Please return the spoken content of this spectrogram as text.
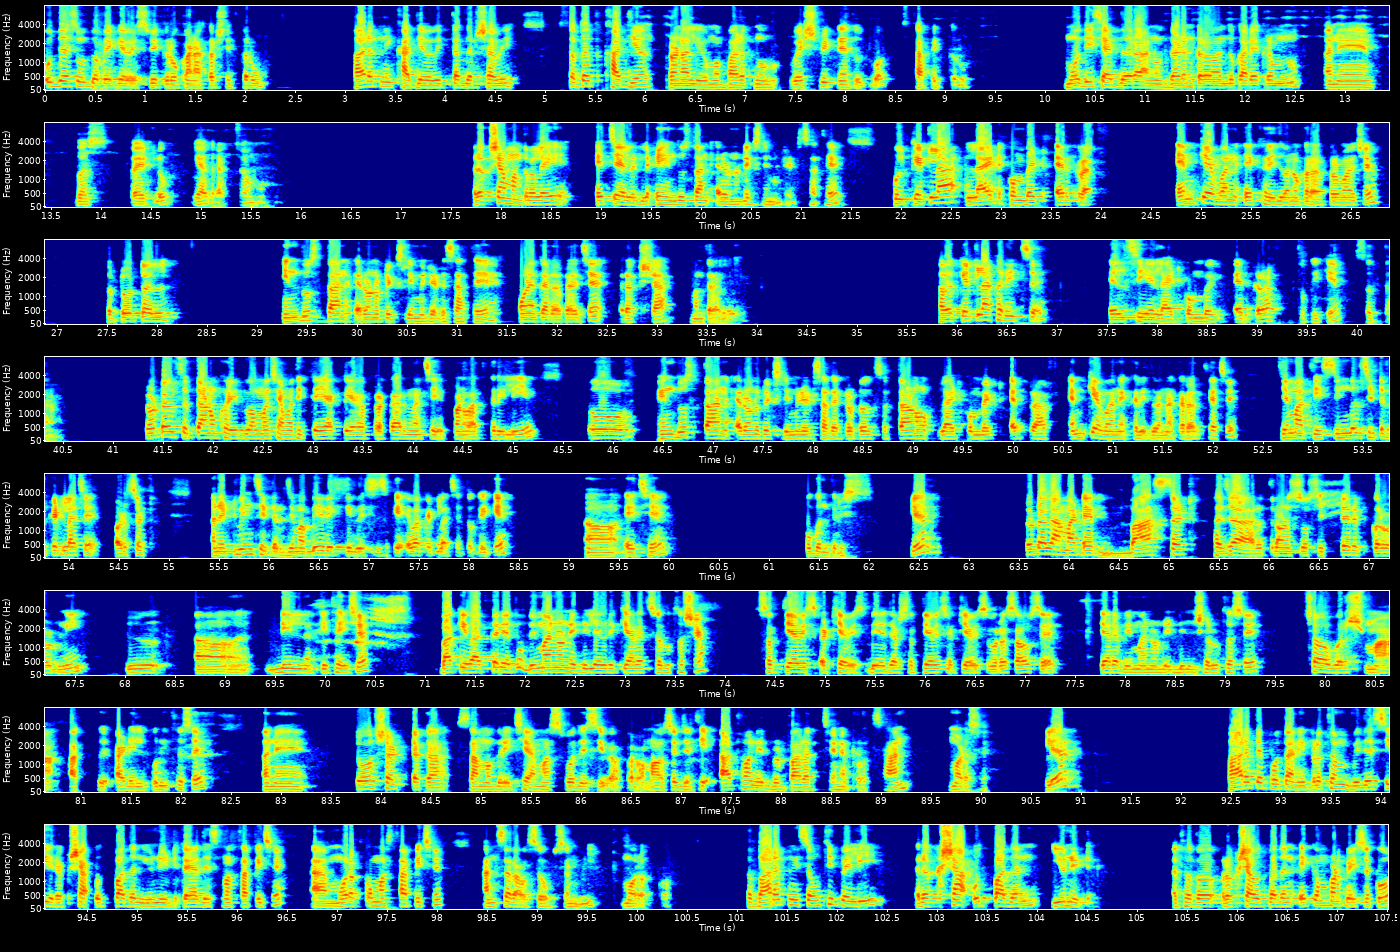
ઉદ્દેશ શું કે વૈશ્વિક રોકાણ આકર્ષિત કરવું, ભારતની ખાદ્ય વિવિધતા દર્શાવી સતત ખાદ્ય પ્રણાલીઓમાં ભારતનું વૈશ્વિક નેતૃત્વ સ્થાપિત કરવું. મોદી સાહેબ દ્વારા આનું ઉદઘાટન કરવાનું હતું કાર્યક્રમનું અને બસ એટલું યાદ રાખજો અમુક. રક્ષા મંત્રાલયે એચએલ એટલે કે હિન્દુસ્તાન એરોનોટિક્સ લિમિટેડ સાથે કુલ કેટલા લાઇટ કોમ્બેટ એરક્રાફ્ટ એમ કે વન એ ખરીદવાનો કરાર કરવામાં છે. તો ટોટલ હિન્દુસ્તાન એરોનોટિક્સ લિમિટેડ સાથે કોણે કરાર કરે છે? રક્ષા મંત્રાલય. હવે કેટલા ખરીદશે એલસીએ લાઇટ કોમ્બેટ એરક્રાફ્ટ તો કે સત્તાણું. ટોટલ સત્તાણું ખરીદવામાં છે. આમાંથી કયા કયા પ્રકારના છે પણ વાત કરી લઈએ. તો હિન્દુસ્તાન એરોનોટિક્સ લિમિટેડ સાથે ટોટલ સત્તાણું light combat aircraft M K one A ખરીદવાના કરાર થયા છે. જેમાંથી સિંગલ સીટર કેટલા છે? અડસઠ. અને ટ્વિન સીટર જેમાં બે વ્યક્તિ બેસી શકે, એવા કેટલા છે? તો કે કે એ છે ઓગણત્રીસ. ક્લિયર ટોટલ આ માટે બાસઠ હજાર ત્રણસો સિત્તેર કરોડની ડીલ નક્કી થઈ છે. બાકી વાત કરીએ તો વિમાનોની ડિલિવરી ક્યારે શરૂ થશે? સત્યાવીસ અઠ્યાવીસ, બે હજાર સત્યાવીસ અઠ્યાવીસ વર્ષ આવશે, ત્યારે વિમાનોની ડીલ શરૂ થશે. છ વર્ષમાં આખી આ ડીલ પૂરી થશે. અને ચોસઠ ટકા સામગ્રી છે આમાં સ્વદેશી વાપરવામાં આવશે, જેથી આત્મનિર્ભર ભારત છે એને પ્રોત્સાહન મળશે. ક્લિયર ભારતે પોતાની પ્રથમ વિદેશી રક્ષા ઉત્પાદન યુનિટ કયા દેશમાં સ્થાપી છે? આ મોરક્કોમાં સ્થાપી છે. આન્સર આવશે ઓપ્શન બી મોરક્કો. તો ભારતની સૌથી પહેલી રક્ષા ઉત્પાદન યુનિટ, અથવા તો રક્ષા ઉત્પાદન એકમ પણ કહી શકો,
